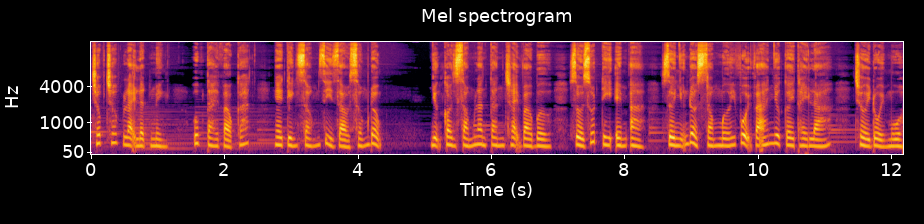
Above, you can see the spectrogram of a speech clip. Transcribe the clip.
Chốc chốc lại lật mình, úp tai vào cát, nghe tiếng sóng rì rào sống động. Những con sóng lan tăn chạy vào bờ rồi rút đi êm ả, rồi những đợt sóng mới vội vã như cây thay lá, trời đổi mùa.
